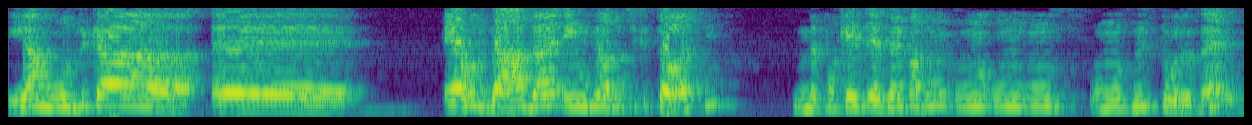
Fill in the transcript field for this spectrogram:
e a música é, é usada em um final do TikTok, porque eles sempre fazem um, um, uns, uns misturas, né?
